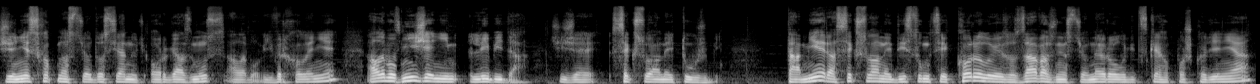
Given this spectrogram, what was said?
čiže neschopnosťou dosiahnuť orgazmus alebo vyvrcholenie, alebo znížením libida, čiže sexuálnej túžby. Tá miera sexuálnej dysfunkcie koreluje so závažnosťou neurologického poškodenia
